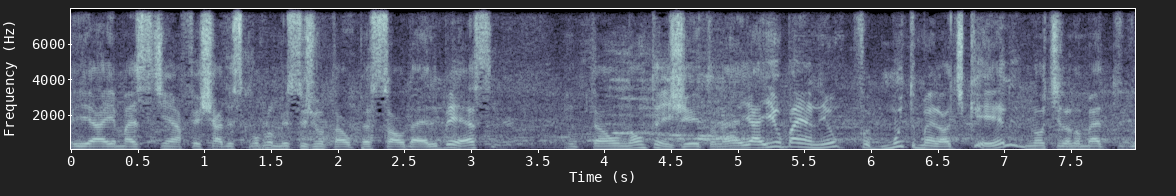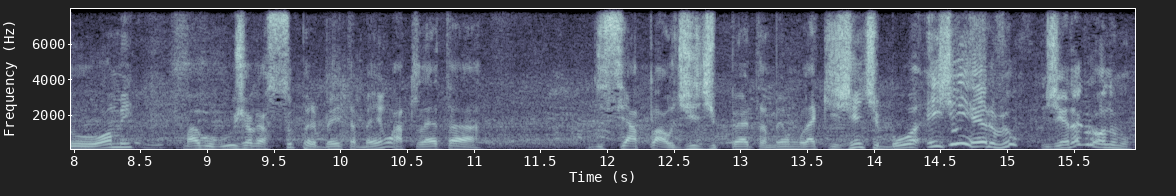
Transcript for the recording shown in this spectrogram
E aí, mas tinha fechado esse compromisso junto ao pessoal da LBS. Então não tem jeito, né? E aí o Baianinho foi muito melhor do que ele, não tirando o mérito do homem. Mas o Gugu joga super bem também, um atleta de se aplaudir de pé também, um moleque gente boa, engenheiro, viu? Engenheiro agrônomo.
